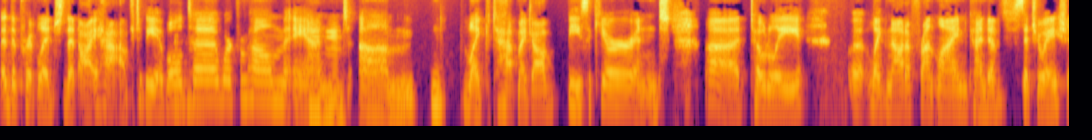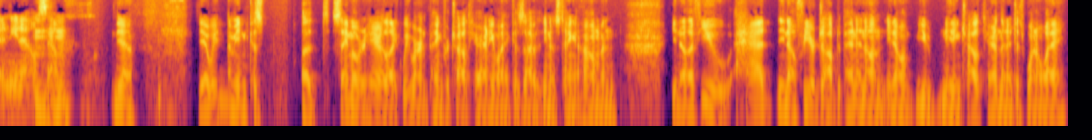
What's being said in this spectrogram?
the privilege that I have to be able to work from home and, um, like to have my job be secure and, uh, totally, uh, like not a frontline kind of situation, you know? So, Mhm. Yeah. Yeah. We, I mean, cause, uh, same over here. Like we weren't paying for childcare anyway, cause I was, you know, staying at home and, you know, if you had, you know, for your job dependent on, you know, you needing childcare and then it just went away,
